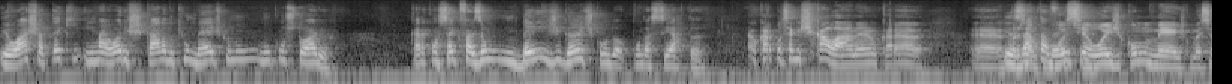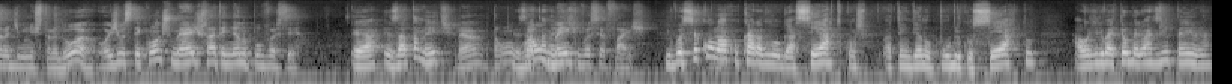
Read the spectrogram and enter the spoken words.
eu acho até que em maior escala do que um médico num, num consultório. O cara consegue fazer um, bem gigante quando, quando acerta. É, o cara consegue escalar, né? O cara. é, por Exatamente. exemplo, você hoje, como médico, mas sendo administrador, hoje você tem quantos médicos atendendo por você? É, exatamente. Né? Então, qual é o Exatamente. bem que você faz? E você coloca o cara no lugar certo, atendendo o público certo, aonde ele vai ter o melhor desempenho, né?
